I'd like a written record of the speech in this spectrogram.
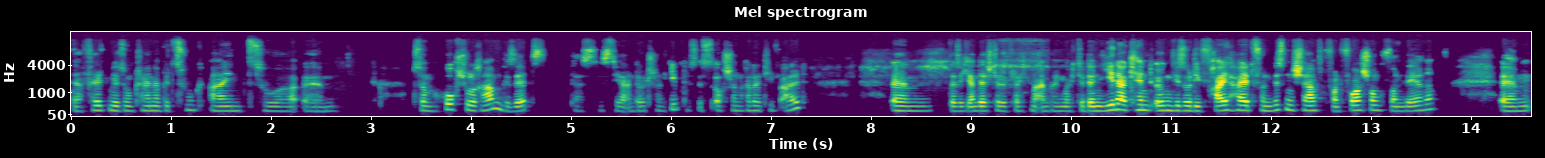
Da fällt mir so ein kleiner Bezug ein zur, ähm, zum Hochschulrahmengesetz, das es ja in Deutschland gibt. Das ist auch schon relativ alt ähm, das ich an der Stelle vielleicht mal anbringen möchte. Denn jeder kennt irgendwie so die Freiheit von Wissenschaft, von Forschung, von Lehre. Ähm,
